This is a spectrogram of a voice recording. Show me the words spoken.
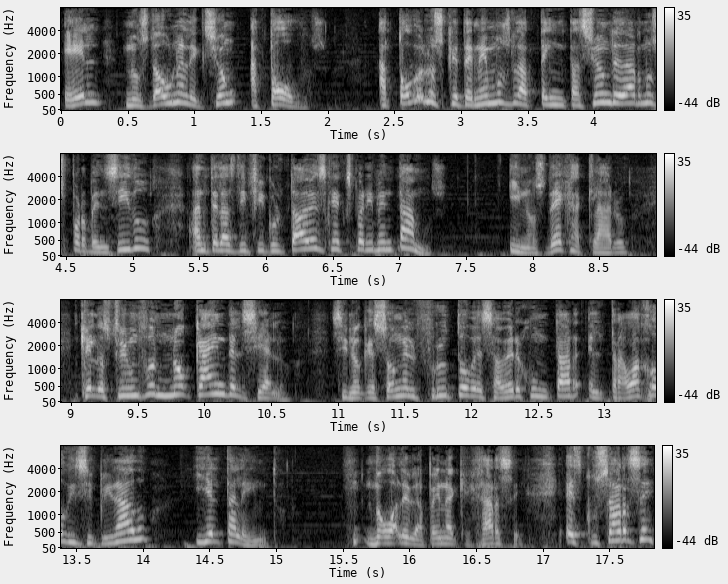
Él nos da una lección a todos a todos los que tenemos la tentación de darnos por vencido ante las dificultades que experimentamos. Y nos deja claro que los triunfos no caen del cielo, sino que son el fruto de saber juntar el trabajo disciplinado y el talento. No vale la pena quejarse, excusarse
